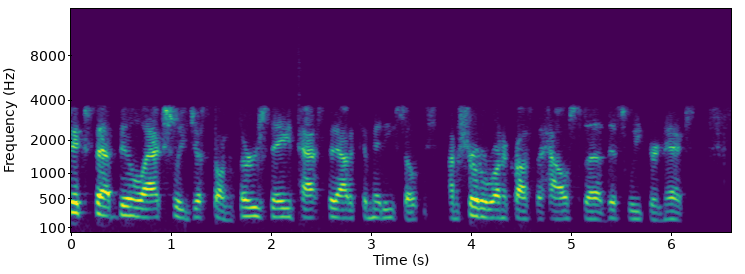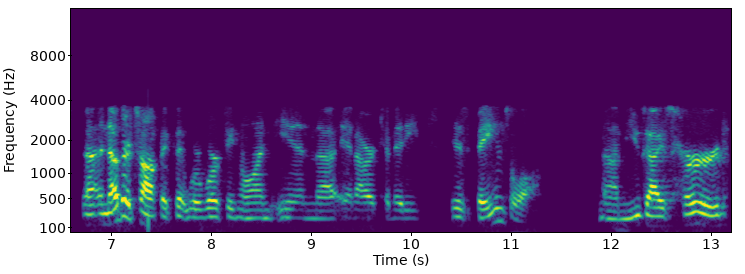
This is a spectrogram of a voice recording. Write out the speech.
fixed that bill actually just on Thursday, passed it out of committee, so I'm sure it'll run across the House uh, this week or next. Uh, another topic that we're working on in uh, in our committee is Bain's Law. Um, you guys heard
